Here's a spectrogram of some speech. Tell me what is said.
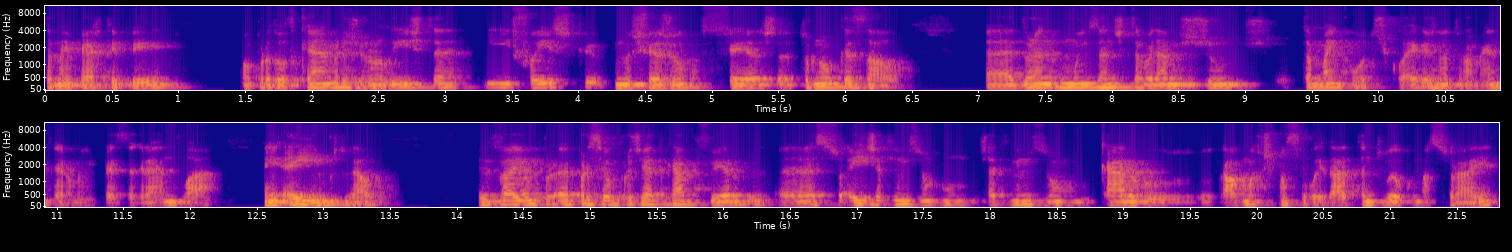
também para a RTP, operador de câmara, jornalista, e foi isso que nos fez, fez tornou o casal. Uh, durante muitos anos que trabalhámos juntos, também com outros colegas, naturalmente, era uma empresa grande lá, em, aí em Portugal. Veio, apareceu o projeto Cabo Verde, uh, aí já tínhamos, um, já tínhamos um cargo, alguma responsabilidade, tanto eu como a Soraya,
